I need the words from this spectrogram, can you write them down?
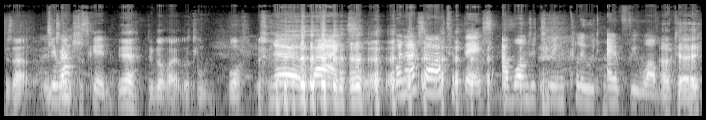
Is that Giraffe skin? Yeah, they've got like little. What? No, right. when I started this, I wanted to include everyone. okay.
